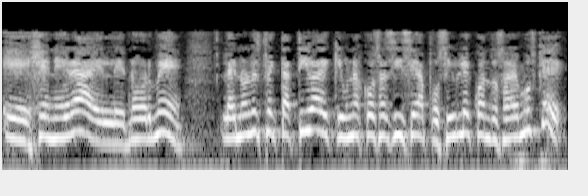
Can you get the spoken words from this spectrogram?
eh, genera el enorme, la enorme expectativa de que una cosa así sea posible cuando sabemos que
